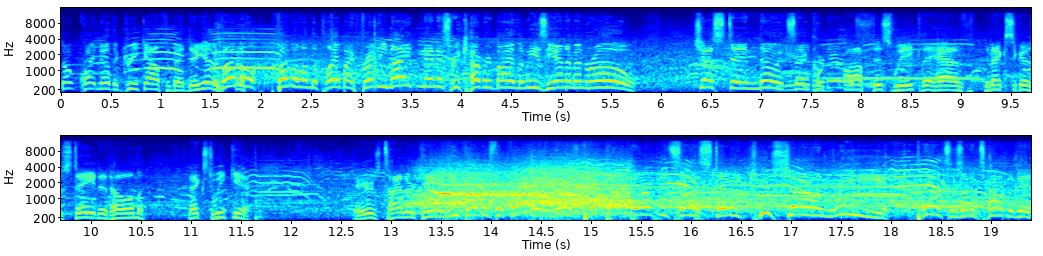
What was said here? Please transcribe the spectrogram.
don't quite know the Greek alphabet, do you? Fumble, fumble on the play by Fredi Knighten, and it's recovered by Louisiana Monroe. Justin, no, it's uh, off this week. They have New Mexico State at home next weekend. Here's Tyler Kane. He fumbles the football. That is picked up by Arkansas State. Kushan Lee pounces on top of it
